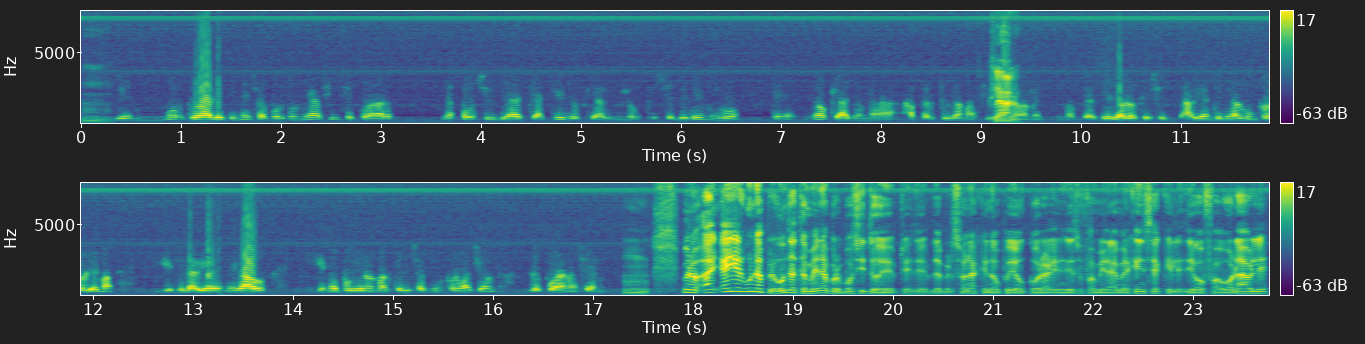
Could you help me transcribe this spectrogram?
mm. y es muy probable que en esa oportunidad sí se pueda dar la posibilidad que aquellos que a los que se le denegó no que haya una apertura masiva nuevamente, sino que aquellos a los que se habían tenido algún problema y que se le había denegado y que no pudieron actualizar su información, lo puedan hacer. Mm. Bueno, hay, hay, algunas preguntas también a propósito de, de, personas que no pudieron cobrar el ingreso familiar de emergencia, que les dio favorable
